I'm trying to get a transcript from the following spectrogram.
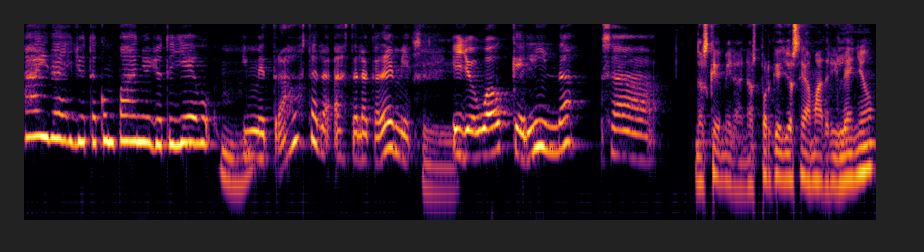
ay, da, yo te acompaño, yo te llevo. Y me trajo hasta la, hasta la academia. Y yo, wow, qué linda. O sea, no es que, mira, no es porque yo sea madrileño,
